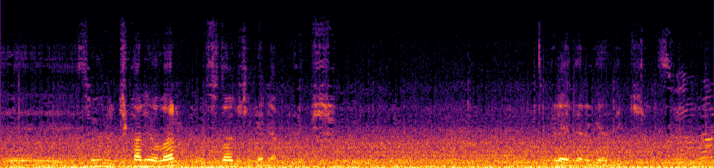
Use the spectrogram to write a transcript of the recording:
e, suyunu çıkarıyorlar o sudan şeker yapılıyormuş. Greylere geldik. Suyundan.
